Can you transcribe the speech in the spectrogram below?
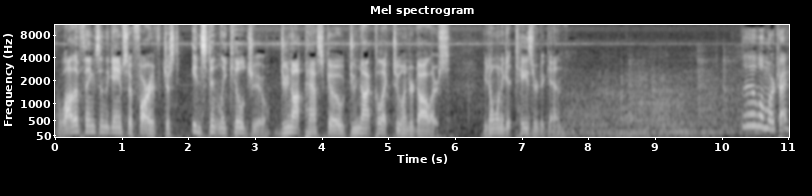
A lot of things in the game so far have just instantly killed you. Do not pass go. Do not collect $200. You don't want to get tasered again. Uh, one more try.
